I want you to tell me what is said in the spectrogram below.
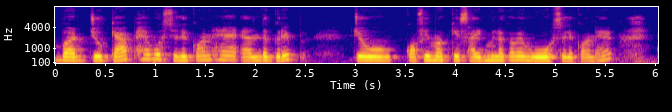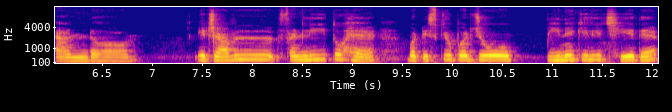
बट जो कैप है वो सिलिकॉन है एंड द ग्रिप जो कॉफ़ी मग के साइड में लगा हुआ है, वो सिलिकॉन है। एंड ये ट्रैवल फ्रेंडली तो है बट इसके ऊपर जो पीने के लिए छेद है,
